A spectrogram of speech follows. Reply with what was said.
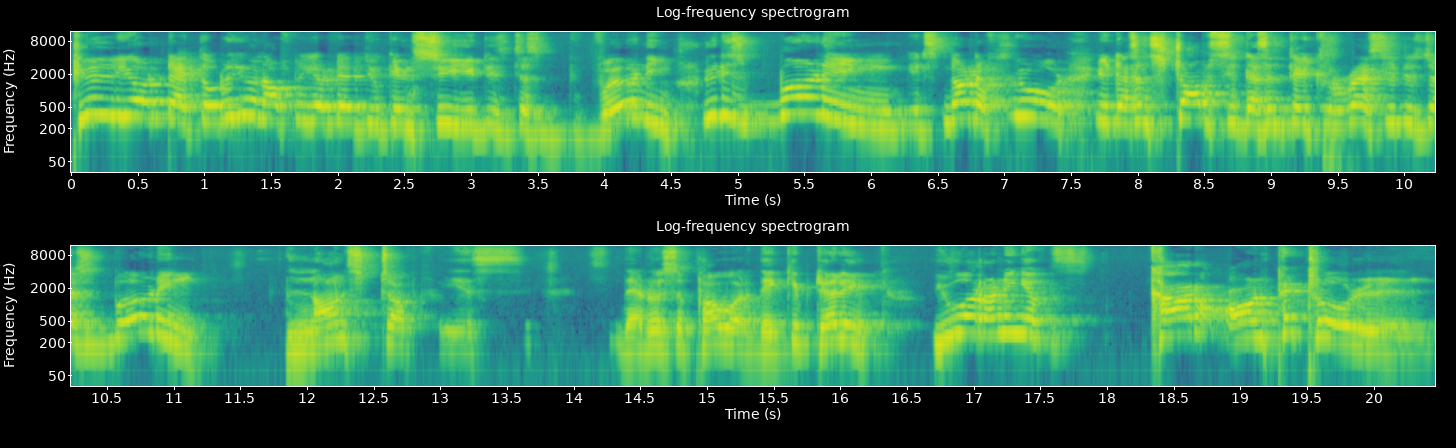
till your death or even after your death. You can see it is just burning. It is burning. It's not a fuel. It doesn't stop. It doesn't take rest. It is just burning. Non-stop. Yes that was the power. They keep telling, you are running a car on petrol.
